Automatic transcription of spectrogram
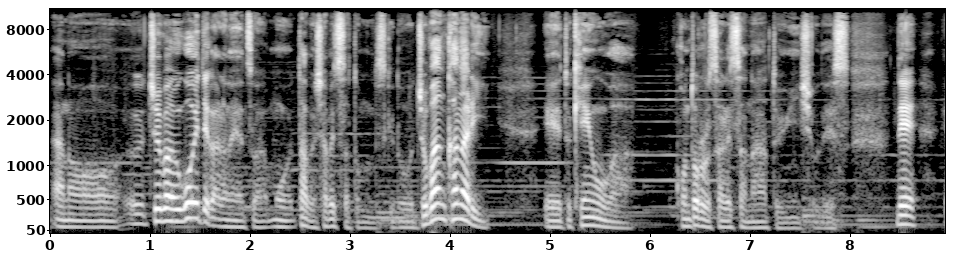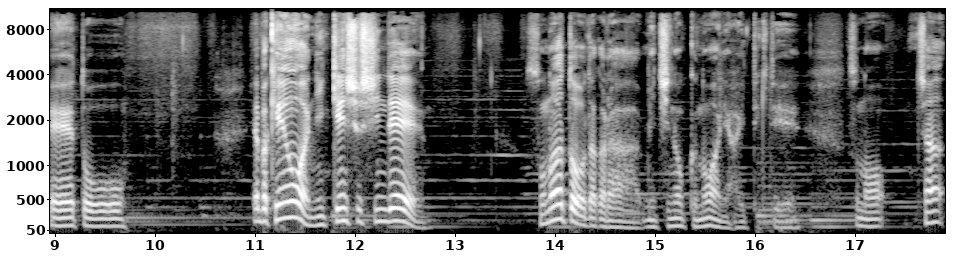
あの中盤動いてからのやつはもう多分喋ってたと思うんですけど序盤かなり、えーと、剣王はコントロールされてたなという印象です。でえっ、ー、とやっぱ剣王は日建出身でその後だから道のくノアに入ってきてそのちゃ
